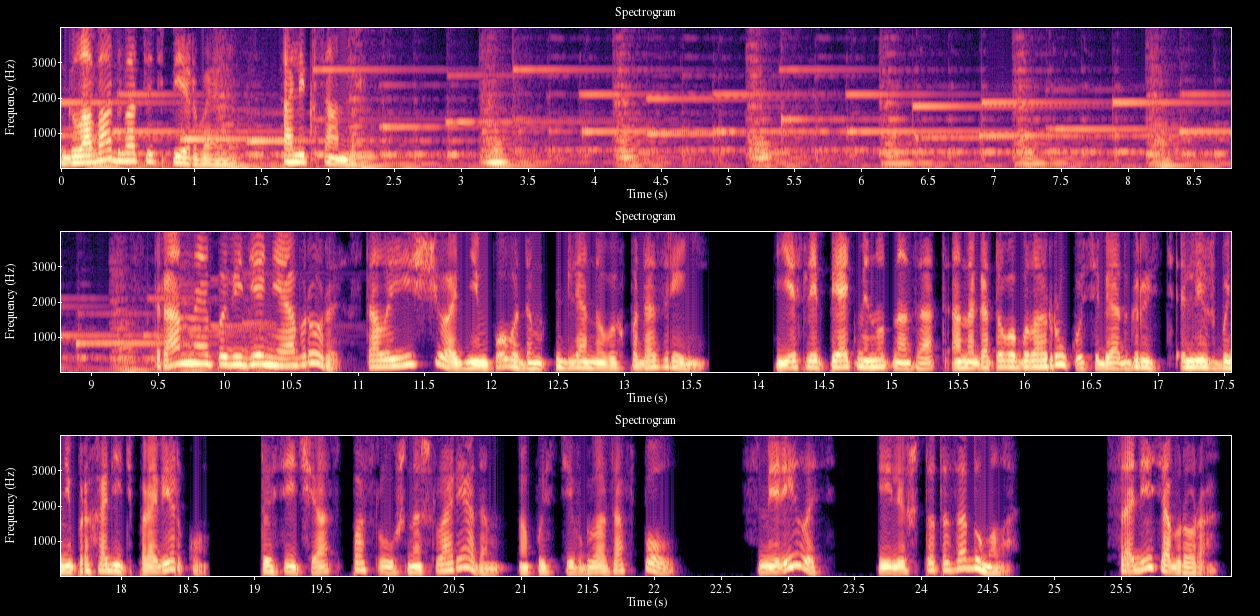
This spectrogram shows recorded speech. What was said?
Глава 21. Александр. Странное поведение Авроры стало еще одним поводом для новых подозрений. Если пять минут назад она готова была руку себе отгрызть, лишь бы не проходить проверку, то сейчас послушно шла рядом, опустив глаза в пол. Смирилась или что-то задумала? «Садись, Аврора», —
